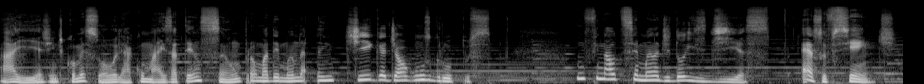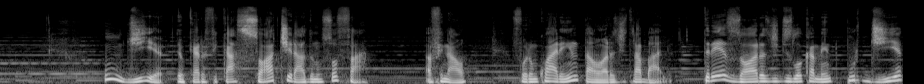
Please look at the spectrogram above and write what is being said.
aí a gente começou a olhar com mais atenção para uma demanda antiga de alguns grupos. Um final de semana de dois dias é suficiente? Um dia eu quero ficar só atirado no sofá. Afinal, foram 40 horas de trabalho, 3 horas de deslocamento por dia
